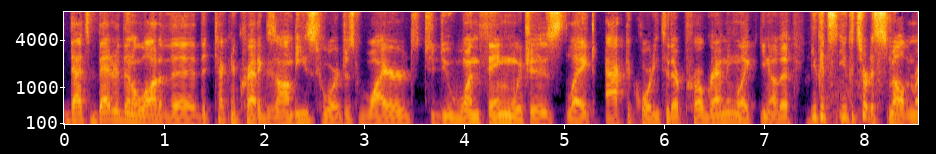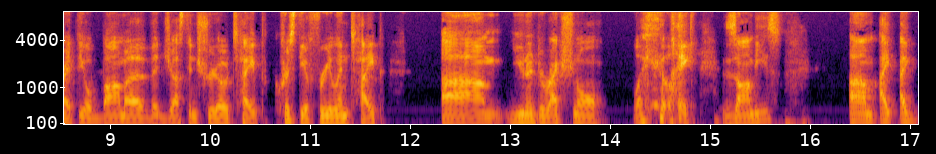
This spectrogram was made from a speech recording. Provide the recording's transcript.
that's better than a lot of the the technocratic zombies who are just wired to do one thing, which is like act according to their programming. Like you know the you could you could sort of smell them, right? The Obama, the Justin Trudeau type, Chrystia Freeland type, um, unidirectional like like zombies. Um, I I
